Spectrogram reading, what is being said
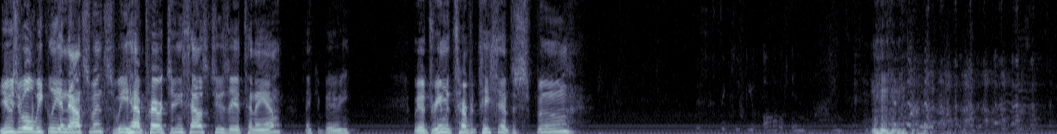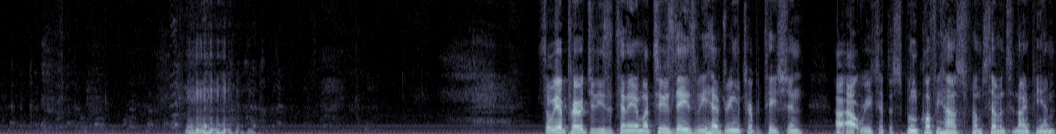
Usual weekly announcements. We have prayer at Jenny's house Tuesday at 10 a.m. Thank you, baby. We have dream interpretation at the Spoon. This is to keep you all in line. So we have prayer at Jenny's at 10 a.m. On Tuesdays, we have dream interpretation, our outreach at the Spoon Coffee House from 7 to 9 p.m.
